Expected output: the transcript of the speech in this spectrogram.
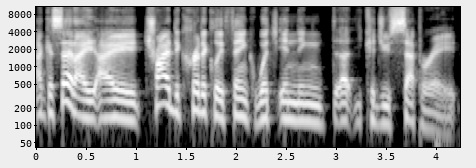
like I said, I I tried to critically think which ending uh, could you separate.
